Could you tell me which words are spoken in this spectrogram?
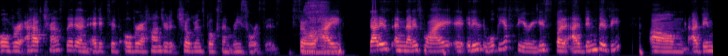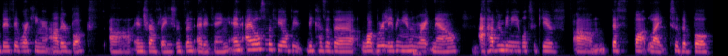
over, I have translated and edited over a hundred children's books and resources. So wow. I, that is, and that is why it, it, is, it will be a series. But I've been busy. Um, I've been busy working on other books uh, in translations and editing. And I also feel be, because of the what we're living in right now, I haven't been able to give um, the spotlight to the book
